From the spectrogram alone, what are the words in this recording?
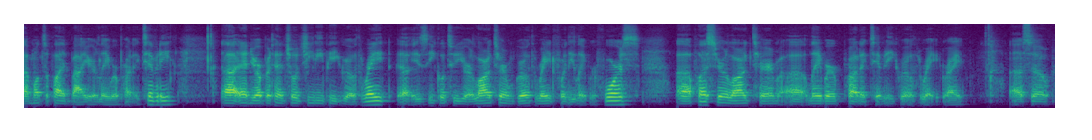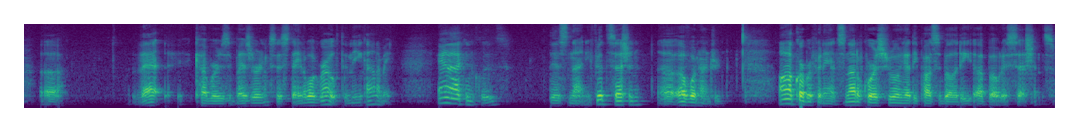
uh, multiplied by your labor productivity. Uh, and your potential GDP growth rate is equal to your long term growth rate for the labor force uh, plus your long term labor productivity growth rate, right? so, that covers measuring sustainable growth in the economy. And that concludes this 95th session uh, of 100 on corporate finance, not, of course, ruling out the possibility of bonus sessions.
